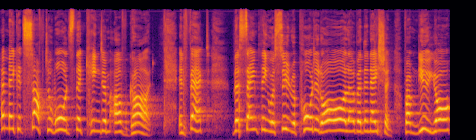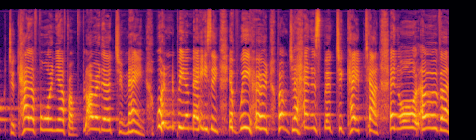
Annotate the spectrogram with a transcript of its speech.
and make it soft towards the kingdom of God. In fact, the same thing was soon reported all over the nation, from New York to California, from Florida to Maine. Wouldn't it be amazing if we heard from Johannesburg to Cape Town and all over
